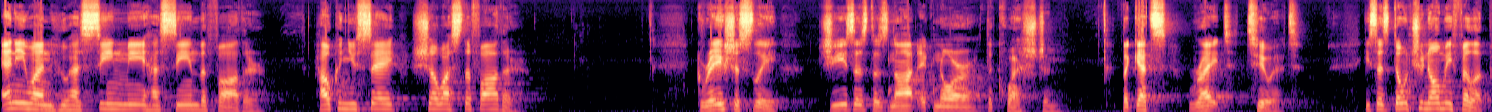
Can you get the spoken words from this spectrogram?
Anyone who has seen me has seen the Father. How can you say, Show us the Father? Graciously, Jesus does not ignore the question, but gets right to it. He says, Don't you know me, Philip,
